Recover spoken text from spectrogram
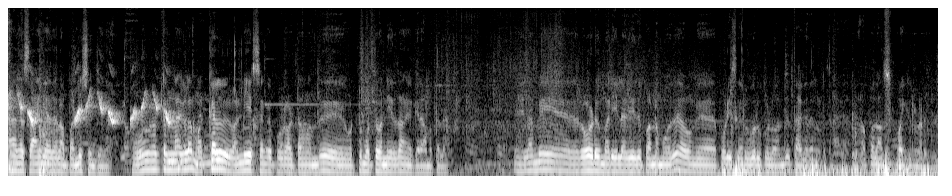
நாங்கள் சாயங்காலம் அதெல்லாம் பண்ணி செஞ்சோங்க. போராட்டம்னாக்கல மக்கள் வன்னியர் சங்க போராட்டம் வந்து ஒட்டுமொத்த வன்னியர் தான் எங்கள் கிராமத்தில். எல்லாமே ரோடு மறியல் அது இது பண்ணும்போது அவங்க போலீஸ்கார் ஊருக்குள்ளே வந்து தாக்குதல் நடத்தினாங்க. அப்போ தான் சுப்பாக்கிகள் நடக்குது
